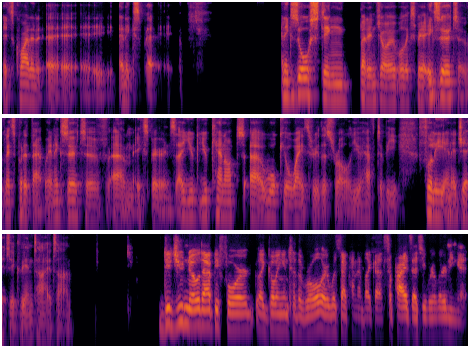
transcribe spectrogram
it's quite an, a, an, ex, an exhausting but enjoyable experience. Exertive, let's put it that way, an exertive um, experience. Uh, you, you cannot uh, walk your way through this role. You have to be fully energetic the entire time did you know that before like going into the role or was that kind of like a surprise as you were learning it?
